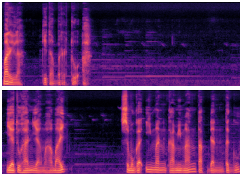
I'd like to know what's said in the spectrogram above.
Marilah kita berdoa. Ya Tuhan yang Maha Baik, semoga iman kami mantap dan teguh,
